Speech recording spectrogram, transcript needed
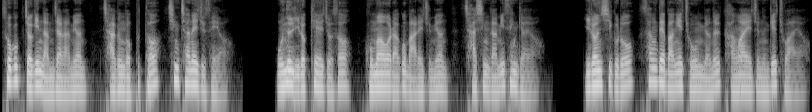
소극적인 남자라면 작은 것부터 칭찬해 주세요. 오늘 이렇게 해줘서 고마워라고 말해주면 자신감이 생겨요. 이런 식으로 상대방의 좋은 면을 강화해 주는 게 좋아요.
